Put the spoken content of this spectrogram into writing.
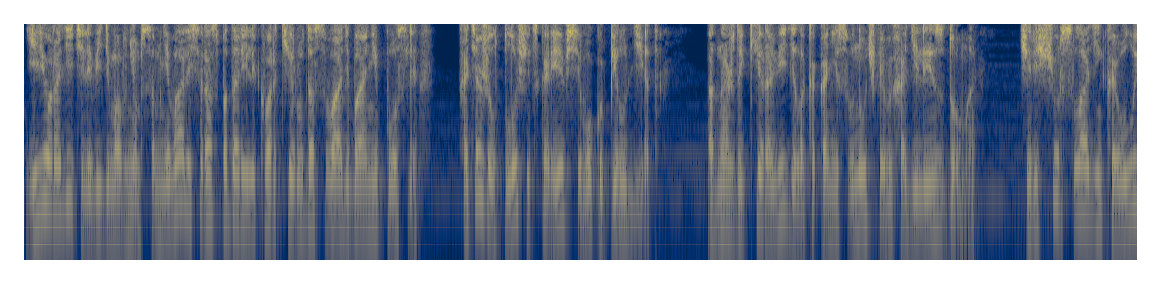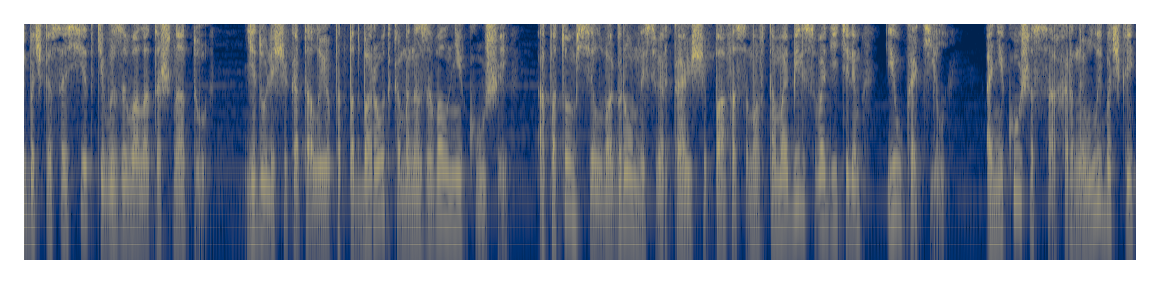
Ее родители, видимо, в нем сомневались, раз подарили квартиру до свадьбы, а не после, хотя жилплощадь, скорее всего, купил дед – Однажды Кира видела, как они с внучкой выходили из дома. Чересчур сладенькая улыбочка соседки вызывала тошноту. Дедуля щекотал ее под подбородком и называл Никушей. а потом сел в огромный сверкающий пафосом автомобиль с водителем и укатил. А Никуша с сахарной улыбочкой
